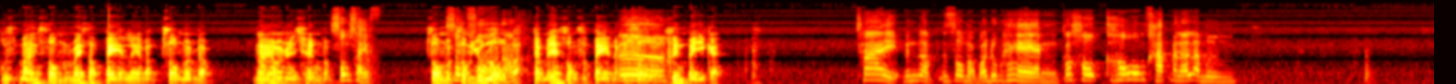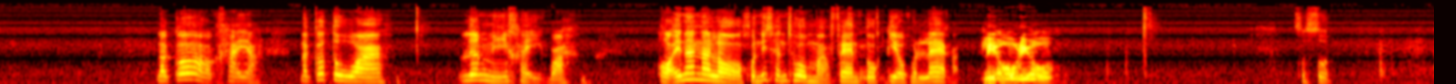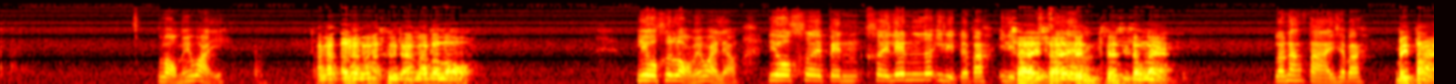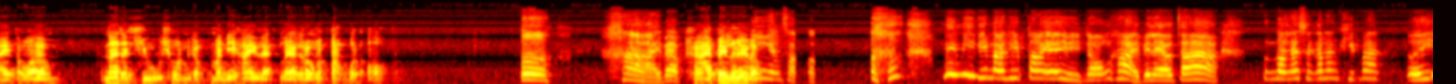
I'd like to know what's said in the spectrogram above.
กุสมานทรงมันไม่สเปนเลยแบบทรงมันแบบหน้ามันเป็นเชิงแบบสงสัยทรงแบบททรรงงขอยุโรปเนอะอะแต่ไม่ใช่ทรงสเปนอะเป็นเออทรงแบบขึ้นไปอีกอะใช่เป็นแบบเป็นทรงแบบว่าดูแพงก็เขาเขาคงคัดมาแล้วล่ะมึง แล้วก็ใครอะ แล้วก็ตัวเรื่องนี้ใครอีกวะอ๋อไอ้นั่นน่ะหล่อคนที่ฉันชมอะ แฟนโตเกียวคนแรกอะริโอริโอ สุดๆ หล่อไม่ไหว อันนั้นเออนั่นนะคืออันนั้นน่ะหล่อริโอคือหล่อไม่ไหวแล้ว ริโอเคยเป็นเคยเล่นเรื่อง Elite ด้วยปะ Elite ใช่ซีใช่ซั่นแรกเล่นอะเล่นซีซั่นแรก แล้วนางตายใช่ปะไม่ตายแต่ว่าน่าจะคิวชนกับมันนี่ไฮแหละเลยอาจจะต้องมาตัดบทออก เออ หายแบบ หายไปเลยแบบนี่ยังสับสนไม่มีที่มาที่ไปอะไรอยู่ดีน้องหายไปแล้วจ้าตอนแรกฉันก็นั่งคิดว่า เอ้ย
